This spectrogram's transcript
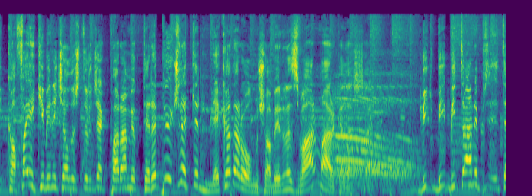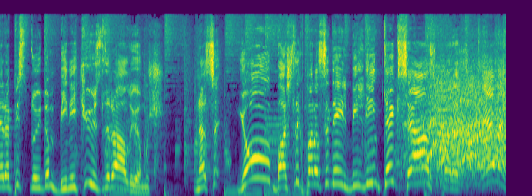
bir kafa ekibini çalıştıracak param yok. Terapi ücretleri ne kadar olmuş haberiniz var mı arkadaşlar? Bir, bir, bir tane terapist duydum 1200 lira alıyormuş. Nasıl? Yo başlık parası değil bildiğin tek seans parası. Evet.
